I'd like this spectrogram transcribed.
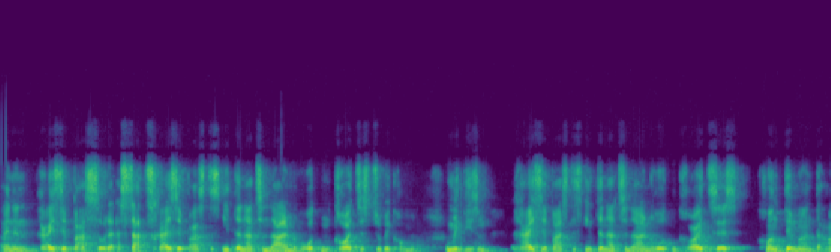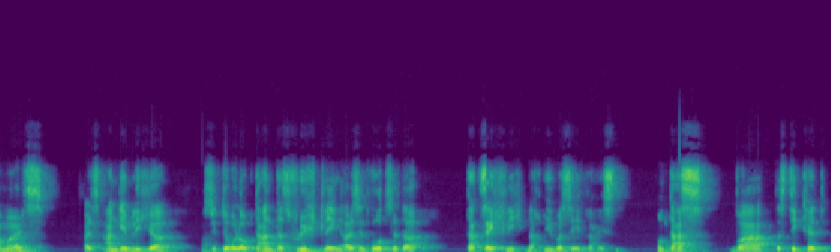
einen Reisepass oder Ersatzreisepass des Internationalen Roten Kreuzes zu bekommen. Und mit diesem Reisepass des Internationalen Roten Kreuzes konnte man damals als angeblicher Südtiroler Obdant, als Flüchtling, als Entwurzelter tatsächlich nach Übersee reisen. Und das war das Ticket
